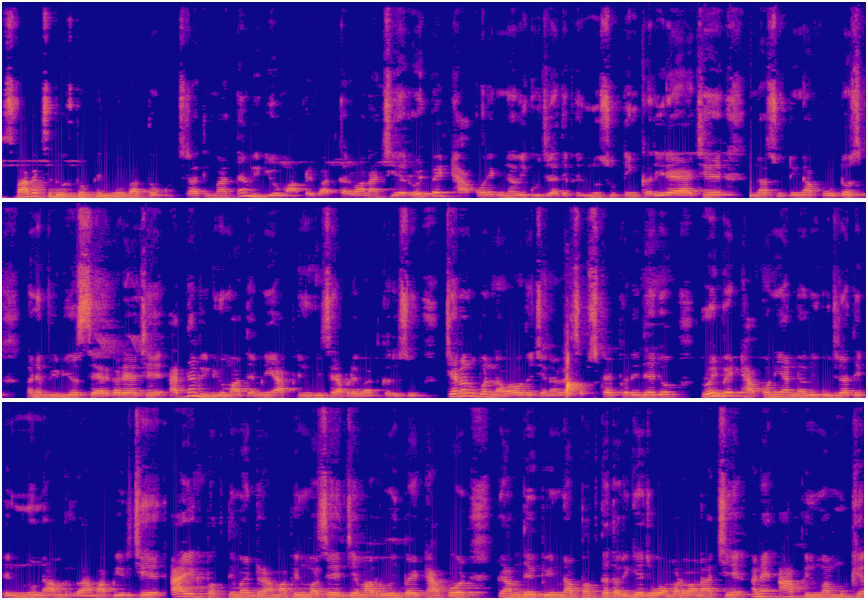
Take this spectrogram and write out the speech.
સ્વાગત છે દોસ્તો ફિલ્મી વાતો ગુજરાતીમાં આજના વિડીયોમાં આપણે વાત કરવાના છીએ. રોહિતભાઈ ઠાકોર એક નવી ગુજરાતી ફિલ્મનું શૂટિંગ કરી રહ્યા છે. એમના શૂટિંગના ફોટોસ અને વીડિયો શેર કર્યા છે. આજના વિડીયોમાં તેમની આ ફિલ્મ વિશે આપણે વાત કરીશું. ચેનલ ઉપર નવા હો તો ચેનલને સબસ્ક્રાઇબ કરી દેજો. રોહિતભાઈ ઠાકોરની આ નવી ગુજરાતી ફિલ્મનું નામ રામાપીર છે. આ એક ભક્તિમય ડ્રામા ફિલ્મ હશે, જેમાં રોહિતભાઈ ઠાકોર રામદેવ પીરના ભક્ત તરીકે જોવા મળવાના છે અને આ ફિલ્મમાં મુખ્ય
